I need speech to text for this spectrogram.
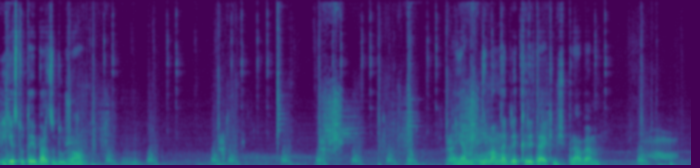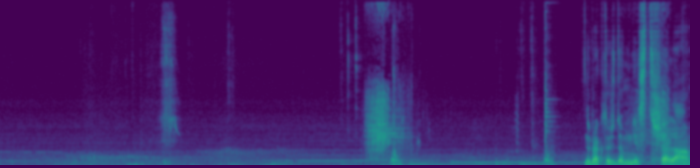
Ich jest tutaj bardzo dużo. A ja nie mam nagle kryta jakimś prawem. Dobra, ktoś do mnie strzela.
